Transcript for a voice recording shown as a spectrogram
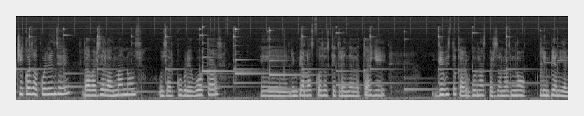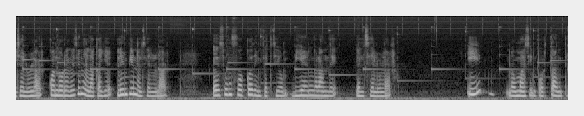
Chicos, acuérdense lavarse las manos, usar cubrebocas, eh, limpiar las cosas que traen de la calle. Yo he visto que algunas personas no limpian ni el celular. Cuando regresen de la calle, limpien el celular es un foco de infección bien grande el celular. Y lo más importante,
